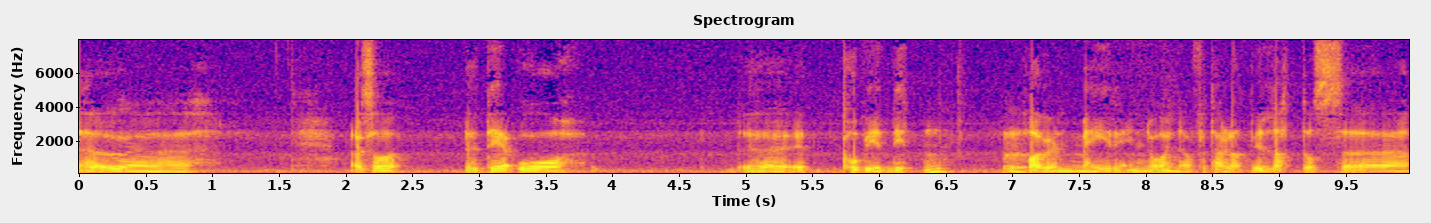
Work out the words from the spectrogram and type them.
Uh, altså, det å uh, Covid-19 Mm. har vel mer enn noe annet å fortelle at vi lar oss uh,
